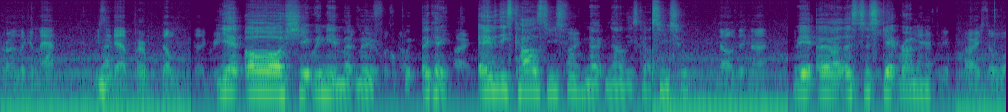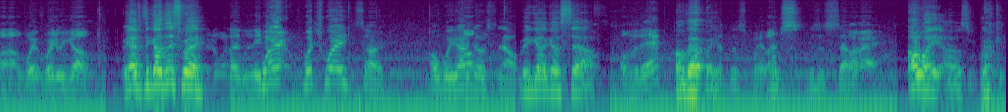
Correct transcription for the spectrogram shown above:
bro, look at map. You Map. see that purple, the, the green? Yep. Oh shit. We need to move. Quick. Okay. Alright. Any of these cars useful? Alright. No. None of these cars are useful. No, they're not. We, All right, let's just get running. has be- Alright, so, uh, where, where do we go? We have to go this way. We don't leave Where? Which way? Sorry. Oh, we gotta Oh. go south. We gotta go south. Over there? Oh, that way. Yep, this way. Wait, what? Oops. This is south. Alright. Oh wait, I was looking.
